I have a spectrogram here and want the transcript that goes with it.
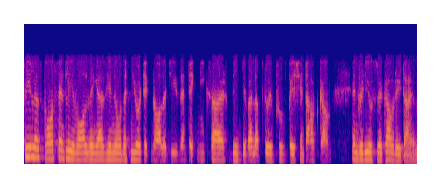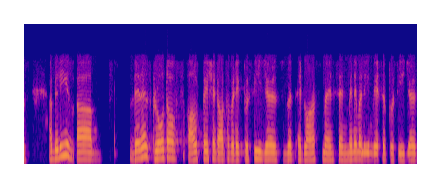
field is constantly evolving as you know that newer technologies and techniques are being developed to improve patient outcome and reduce recovery times. I believe uh, there is growth of outpatient orthopedic procedures with advancements in minimally invasive procedures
